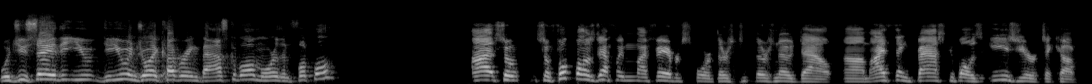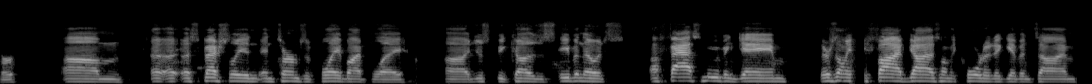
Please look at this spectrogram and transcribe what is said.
Would you say that you do you enjoy covering basketball more than football? Uh, so so football is definitely my favorite sport. There's there's no doubt. Um, I think basketball is easier to cover, um, uh, especially in, in terms of play by play, just because even though it's a fast moving game, there's only five guys on the court at a given time,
